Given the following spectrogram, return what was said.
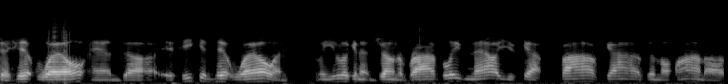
to hit well. And uh, if he can hit well, and I mean, you're looking at Jonah Bride. I believe now you've got five guys in the lineup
